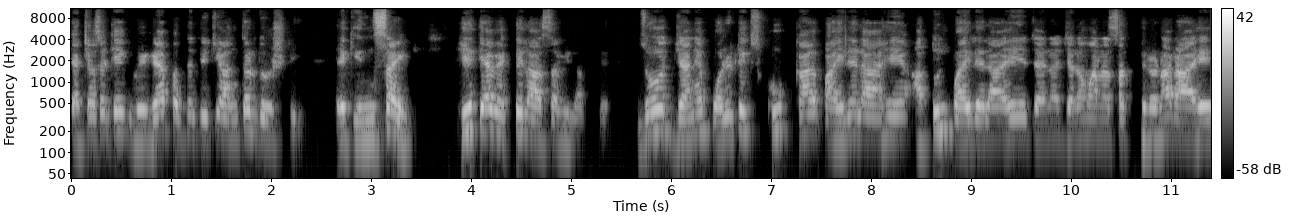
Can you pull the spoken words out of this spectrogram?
त्याच्यासाठी एक वेगळ्या पद्धतीची अंतर्दृष्टी एक इन्साइट ही त्या व्यक्तीला असावी लागते. जो ज्याने पॉलिटिक्स खूप काळ पाहिलेला आहे आतून पाहिलेला आहे ज्यानं जनमानसात फिरणारा आहे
